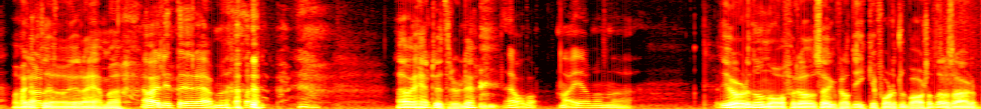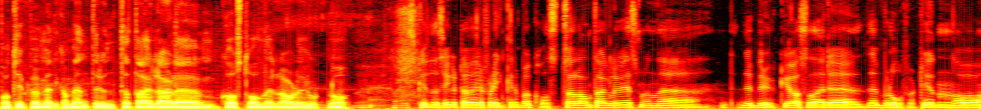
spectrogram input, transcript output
Jeg har litt litt- å gjøre hjemme. Ja, har litt å gjøre hjemme. Det er jo helt utrolig. ja da. Nei, ja, men eh, Gjør du noe nå for å sørge for at du ikke får det tilbake? Altså er det på type medikament rundt dette, eller er det kosthold, eller har du gjort noe? Skulle sikkert ha vært flinkere på kosthold antageligvis, men eh, du bruker jo altså der, eh, det blodfortynnende og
